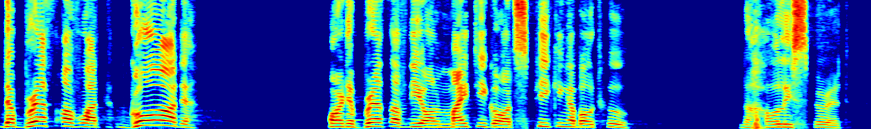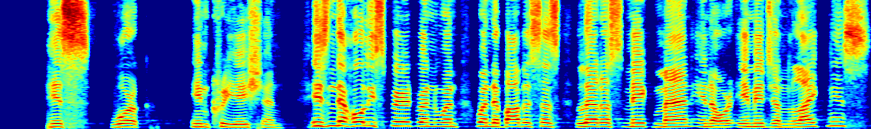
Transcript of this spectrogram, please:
The breath of what? God. Or the breath of the Almighty God. Speaking about who? The Holy Spirit. His work in creation. Isn't the Holy Spirit when, when, when the Bible says, let us make man in our image and likeness?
